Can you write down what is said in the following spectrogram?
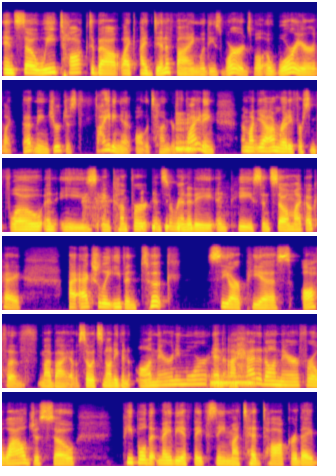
And so we talked about like identifying with these words. Well, a warrior, like that means you're just fighting it all the time. You're mm-hmm. fighting. I'm like, yeah, I'm ready for some flow and ease and comfort and serenity and peace. And so I'm like, okay, I actually even took CRPS off of my bio. So it's not even on there anymore. Mm-hmm. And I had mm. it on there for a while just so people that maybe if they've seen my TED talk or they,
